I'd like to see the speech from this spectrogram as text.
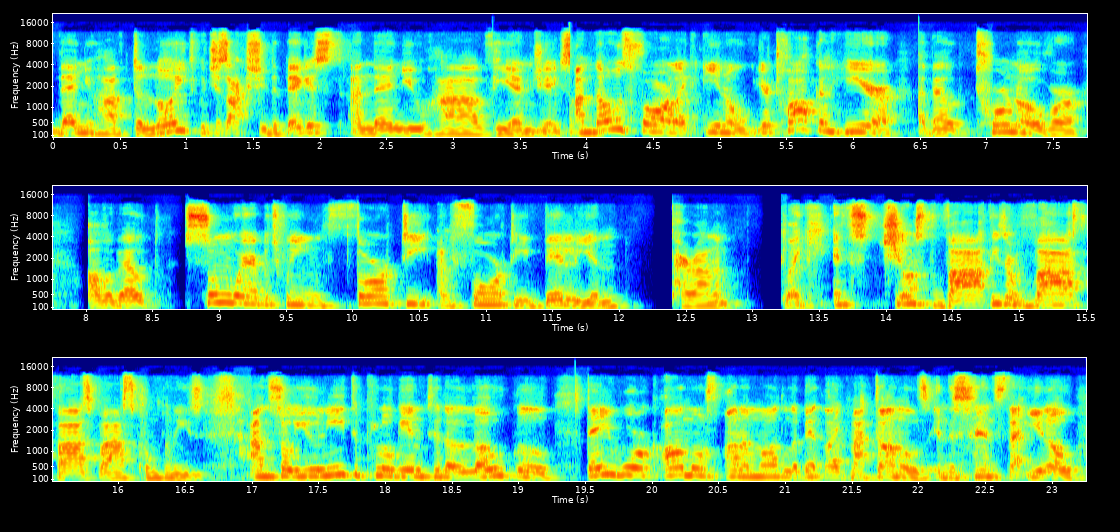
Then you have Deloitte, which is actually the biggest, and then you have KPMG. And those four, like you know, you're talking here about turnover of about somewhere between 30 and 40 billion per annum like it's just vast. These are vast vast vast companies. And so you need to plug into the local. They work almost on a model a bit like mcdonald's in the sense that you know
